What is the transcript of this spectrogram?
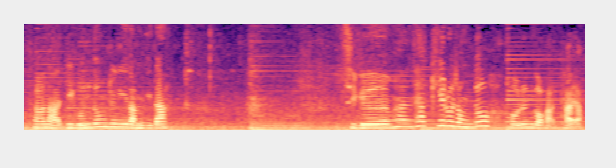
전 아직 운동 중이랍니다. 지금 한 4km 정도 걸은 것 같아요.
